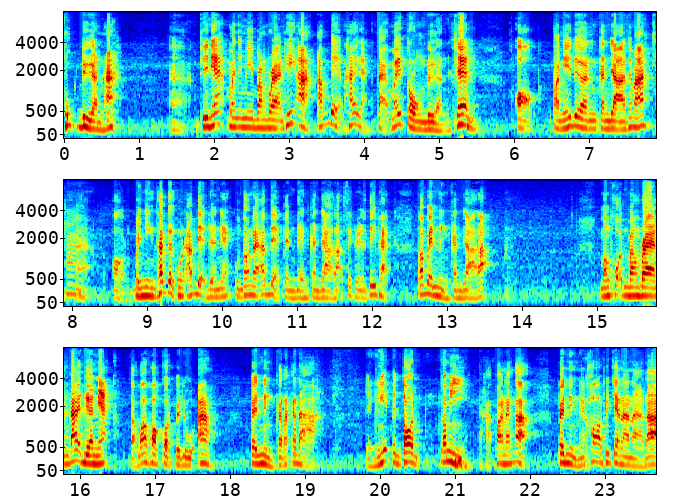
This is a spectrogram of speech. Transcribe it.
ทุกเดือนนะอ่าทีเนี้ยมันจะมีบางแบรนด์ที่อะอัปเดตให้แหละ แต่ไม่ตรงเดือน เช่น ออกตอนนี้เดือนกันยาใช่ไหมใช่อ่าออกเป็นจริงถ้าเกิดคุณอัปเดตเดือนเนี้ยคุณต้องได้อัปเดตเป็นเดือนกันยาละ security patch ต้องเป็นหนึ่งกันยาละ บางคนบางแบรนด์ได้เดือนเนี้ย แต่ว่าพอกดไปดูอ้าวเป็นหนึ่งกรกฎาอย่างนี้เป็นต้นก็มีนะครับเพราะฉะนั้นก็เป็นหนึ่งในข้อพิจารณาได้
